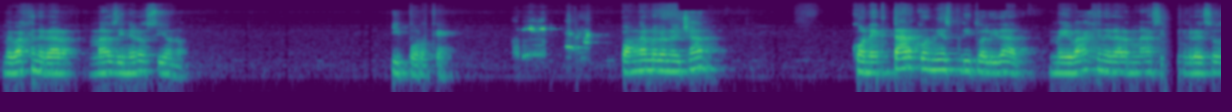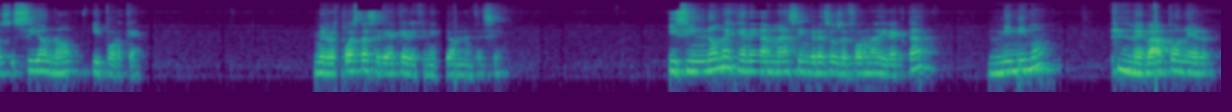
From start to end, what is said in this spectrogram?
me va a generar más dinero, sí o no? ¿Y por qué? Pónganmelo en el chat. Conectar con mi espiritualidad me va a generar más ingresos, sí o no, y por qué. Mi respuesta sería que definitivamente sí. Y si no me genera más ingresos de forma directa, mínimo me va a poner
